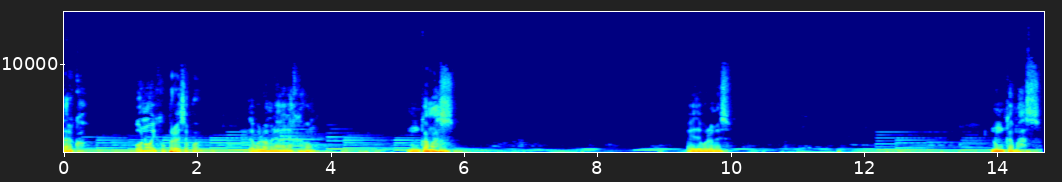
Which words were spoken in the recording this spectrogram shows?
Terco, vos no, hijo, pero ese pueblo, devuélveme la alhaja, vamos. Nunca más. Hey, devuélveme eso. Nunca más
